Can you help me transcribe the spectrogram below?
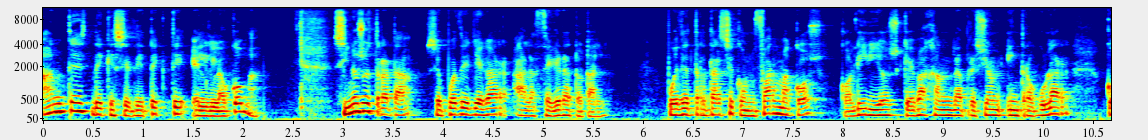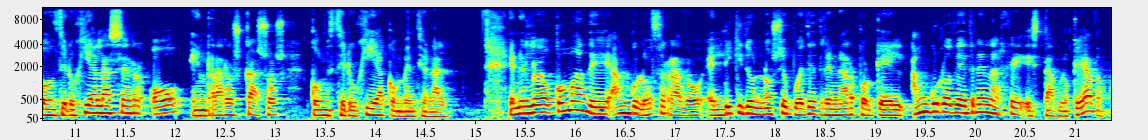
antes de que se detecte el glaucoma. Si no se trata, se puede llegar a la ceguera total. Puede tratarse con fármacos, colirios que bajan la presión intraocular, con cirugía láser o, en raros casos, con cirugía convencional. En el glaucoma de ángulo cerrado el líquido no se puede drenar porque el ángulo de drenaje está bloqueado.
